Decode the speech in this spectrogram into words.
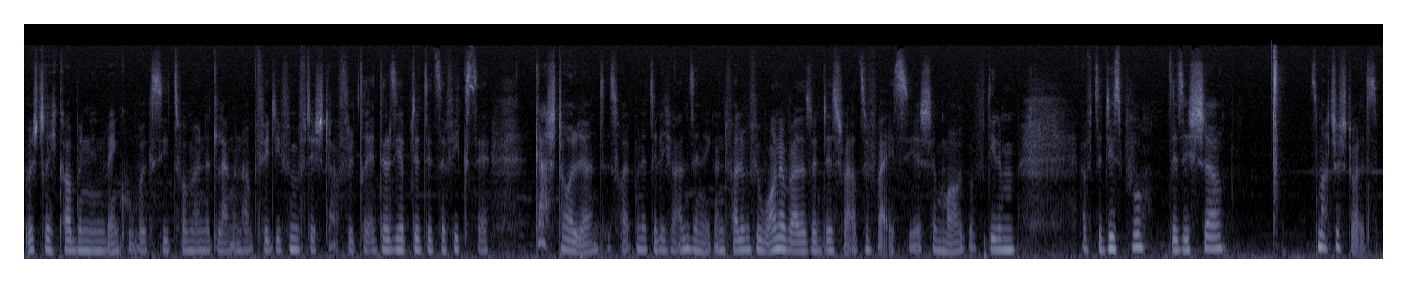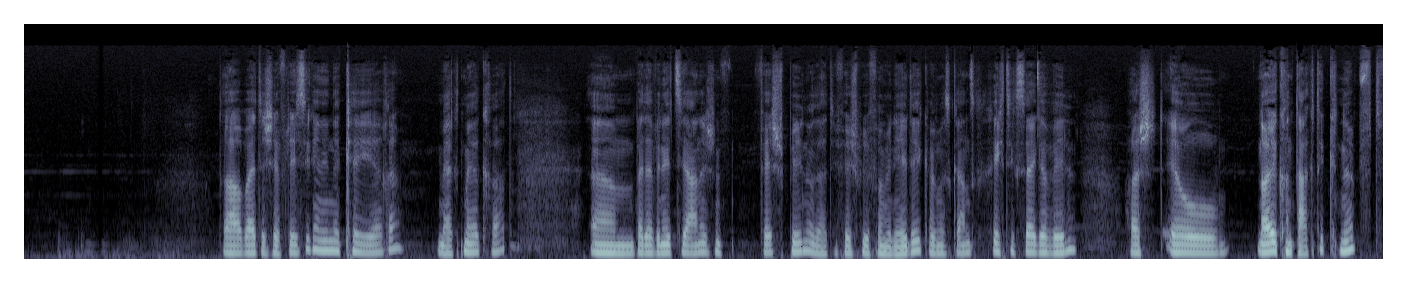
Österreich kam, bin ich in Vancouver gewesen, zwei Monate lang und habe für die fünfte Staffel gedreht. Also ich habe jetzt eine fixe Gastrolle und das freut mich natürlich wahnsinnig. Und vor allem für Warner Brothers, wenn das schwarz auf weiß ist, schon morgen auf, dem, auf der Dispo, das ist schon das macht dich stolz. Du arbeitest ja flüssig an deiner Karriere, merkt man ja gerade. Ähm, bei der venezianischen Festspielen oder die Festspiele von Venedig, wenn man es ganz richtig sagen will, hast du neue Kontakte geknüpft.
